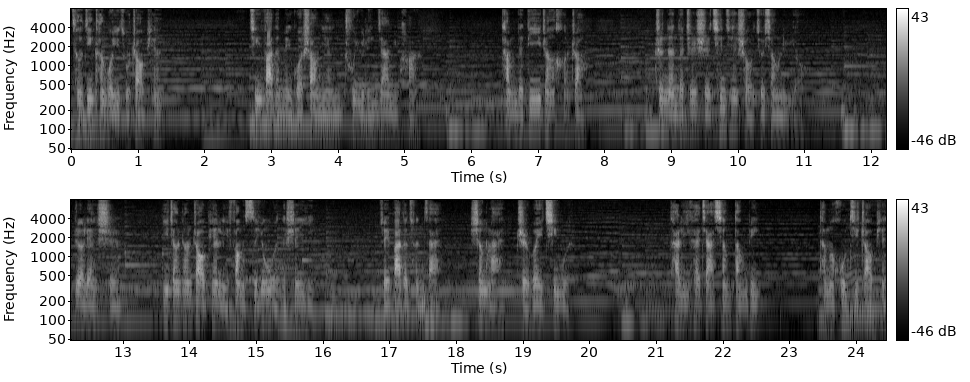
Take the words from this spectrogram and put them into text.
曾经看过一组照片，金发的美国少年初遇邻家女孩。他们的第一张合照，稚嫩的真是牵牵手就像旅游。热恋时，一张张照片里放肆拥吻的身影，嘴巴的存在，生来只为亲吻。他离开家乡当兵，他们互寄照片。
